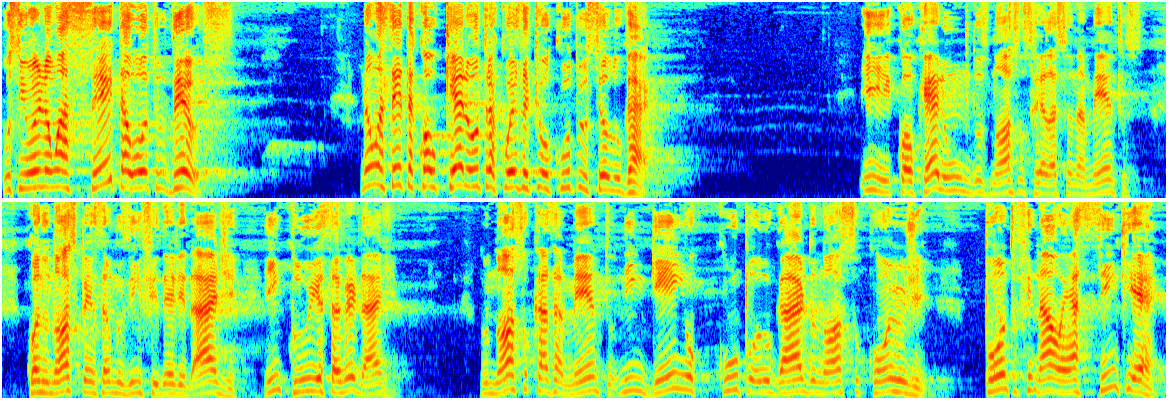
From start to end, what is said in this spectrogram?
O Senhor não aceita outro Deus, não aceita qualquer outra coisa que ocupe o seu lugar. E qualquer um dos nossos relacionamentos quando nós pensamos em fidelidade, inclui essa verdade. No nosso casamento, ninguém ocupa o lugar do nosso cônjuge. Ponto final, é assim que é.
